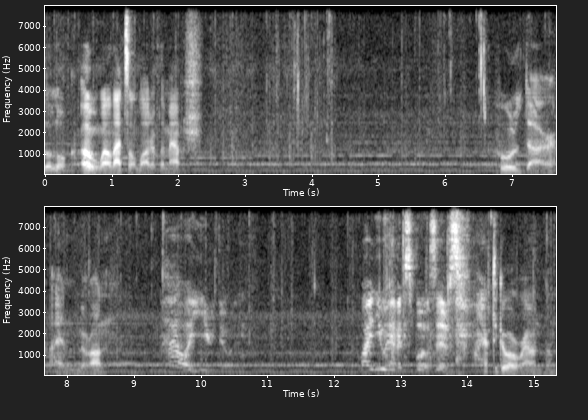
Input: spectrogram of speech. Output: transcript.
the look. Oh, well, that's a lot of the map. Huldar and Miran. How are you doing? Why do you have explosives? I have to go around them.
